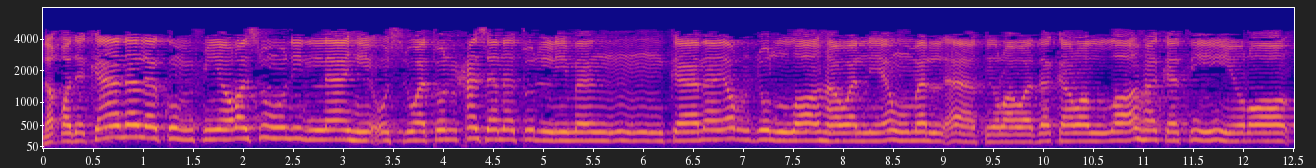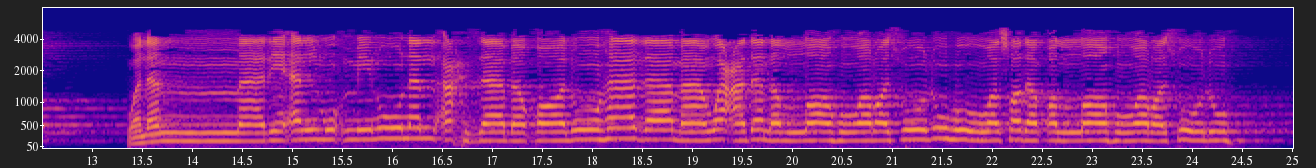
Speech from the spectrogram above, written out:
لقد كان لكم في رسول الله أسوة حسنة لمن كان يرجو الله واليوم الآخر وذكر الله كثيرا. ولما راى المؤمنون الأحزاب قالوا هذا ما وعدنا الله ورسوله وصدق الله ورسوله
